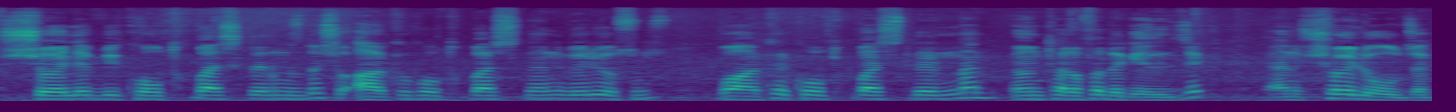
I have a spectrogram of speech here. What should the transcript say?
Şöyle bir koltuk başlıklarımızda şu arka koltuk başlıklarını görüyorsunuz. Bu arka koltuk başlıklarından ön tarafa da gelecek. Yani şöyle olacak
